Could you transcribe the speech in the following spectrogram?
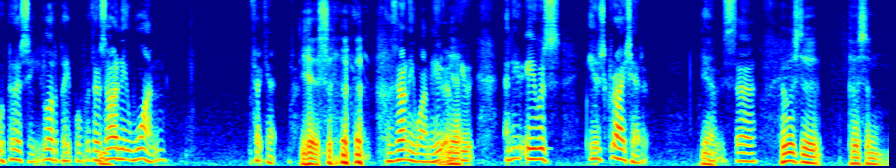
were Percy, a lot of people, but there's Mm. only one fat cat. Yes. There's only one. He, and Yeah. he, and he, he, was, he was great at it. yeah. It was, uh, Who was the person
